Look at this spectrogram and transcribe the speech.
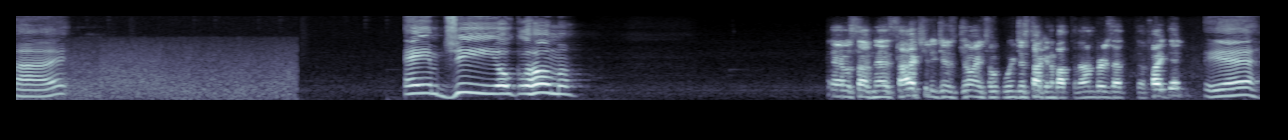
Alright. AMG, Oklahoma. Hey, what's up, Ness? I actually just joined, so we're just talking about the numbers that the fight did. Yeah.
